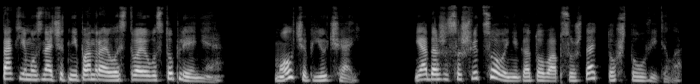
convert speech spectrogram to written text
Так ему, значит, не понравилось твое выступление. Молча пью чай. Я даже со Швецовой не готова обсуждать то, что увидела.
